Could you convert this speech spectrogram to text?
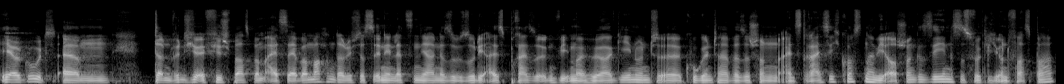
ja, gut. Ähm, dann wünsche ich euch viel Spaß beim Eis selber machen, dadurch, dass in den letzten Jahren ja sowieso die Eispreise irgendwie immer höher gehen und äh, Kugeln teilweise schon 1,30 kosten, habe ich auch schon gesehen. Das ist wirklich unfassbar.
